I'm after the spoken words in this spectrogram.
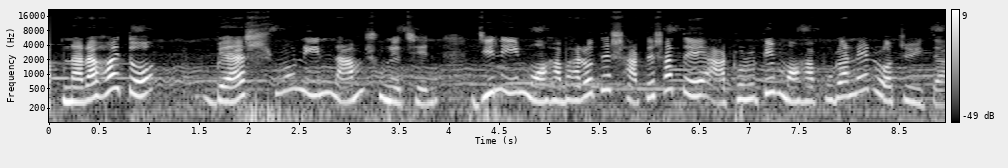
আপনারা হয়তো ব্যাসমুনির নাম শুনেছেন, যিনি মহাভারতের সাথে সাথে আঠেরোটি মহাপুরাণের রচয়িতা।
